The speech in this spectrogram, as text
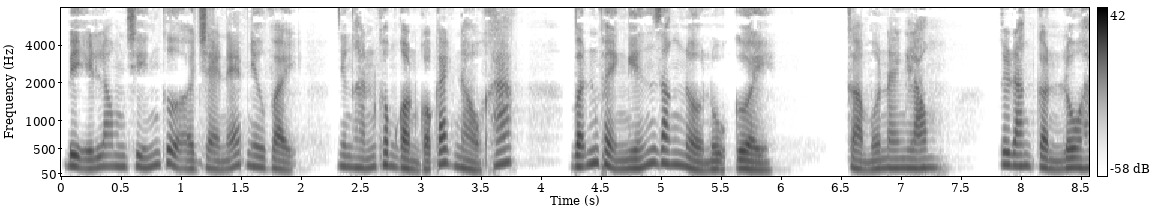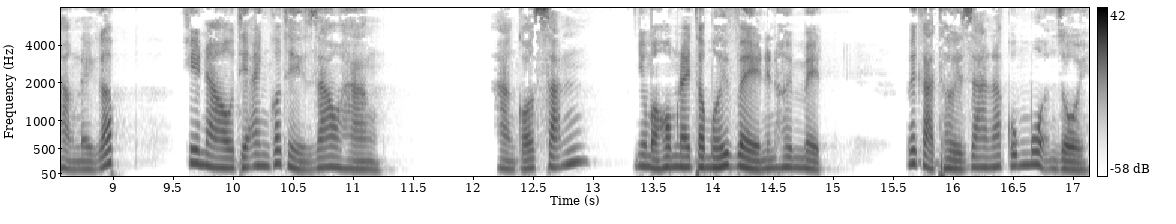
Bị Long Chín Cựa chèn ép như vậy, Nhưng hắn không còn có cách nào khác, Vẫn phải nghiến răng nở nụ cười. Cảm ơn anh, Long. Tôi đang cần lô hàng này gấp. Khi nào thì anh có thể giao hàng? Hàng có sẵn, Nhưng mà hôm nay tao mới về nên hơi mệt. Với cả thời gian nó cũng muộn rồi.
